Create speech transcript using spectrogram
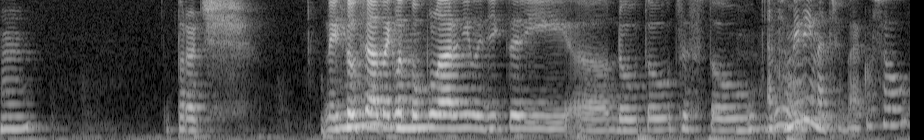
Hmm. Proč nejsou třeba takhle populární lidi, kteří uh, jdou tou cestou? A co my víme třeba, jako jsou?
